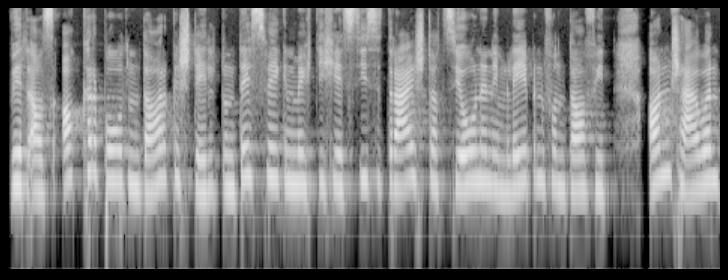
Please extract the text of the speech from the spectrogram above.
wird als Ackerboden dargestellt. Und deswegen möchte ich jetzt diese drei Stationen im Leben von David anschauen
